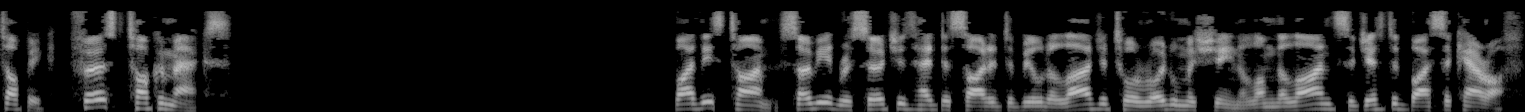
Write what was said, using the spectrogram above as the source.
Topic. First tokamaks By this time, Soviet researchers had decided to build a larger toroidal machine along the lines suggested by Sakharov.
